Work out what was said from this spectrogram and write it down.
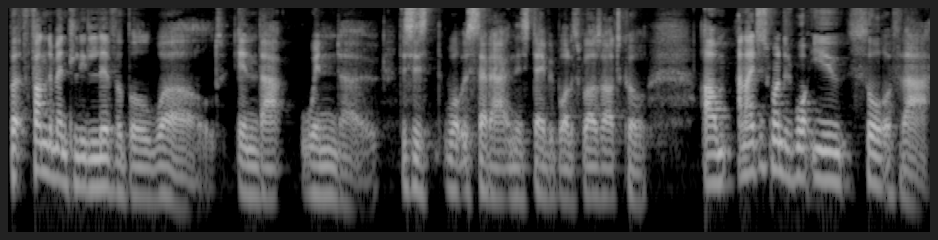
but fundamentally livable world in that window. This is what was set out in this David Wallace Wells article. Um, and I just wondered what you thought of that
